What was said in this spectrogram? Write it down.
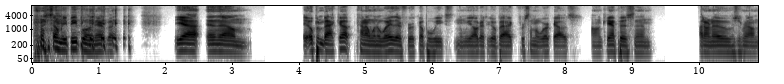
so many people in there. But yeah, and um, it opened back up. Kind of went away there for a couple weeks, and we all got to go back for summer workouts on campus. And I don't know, it was around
